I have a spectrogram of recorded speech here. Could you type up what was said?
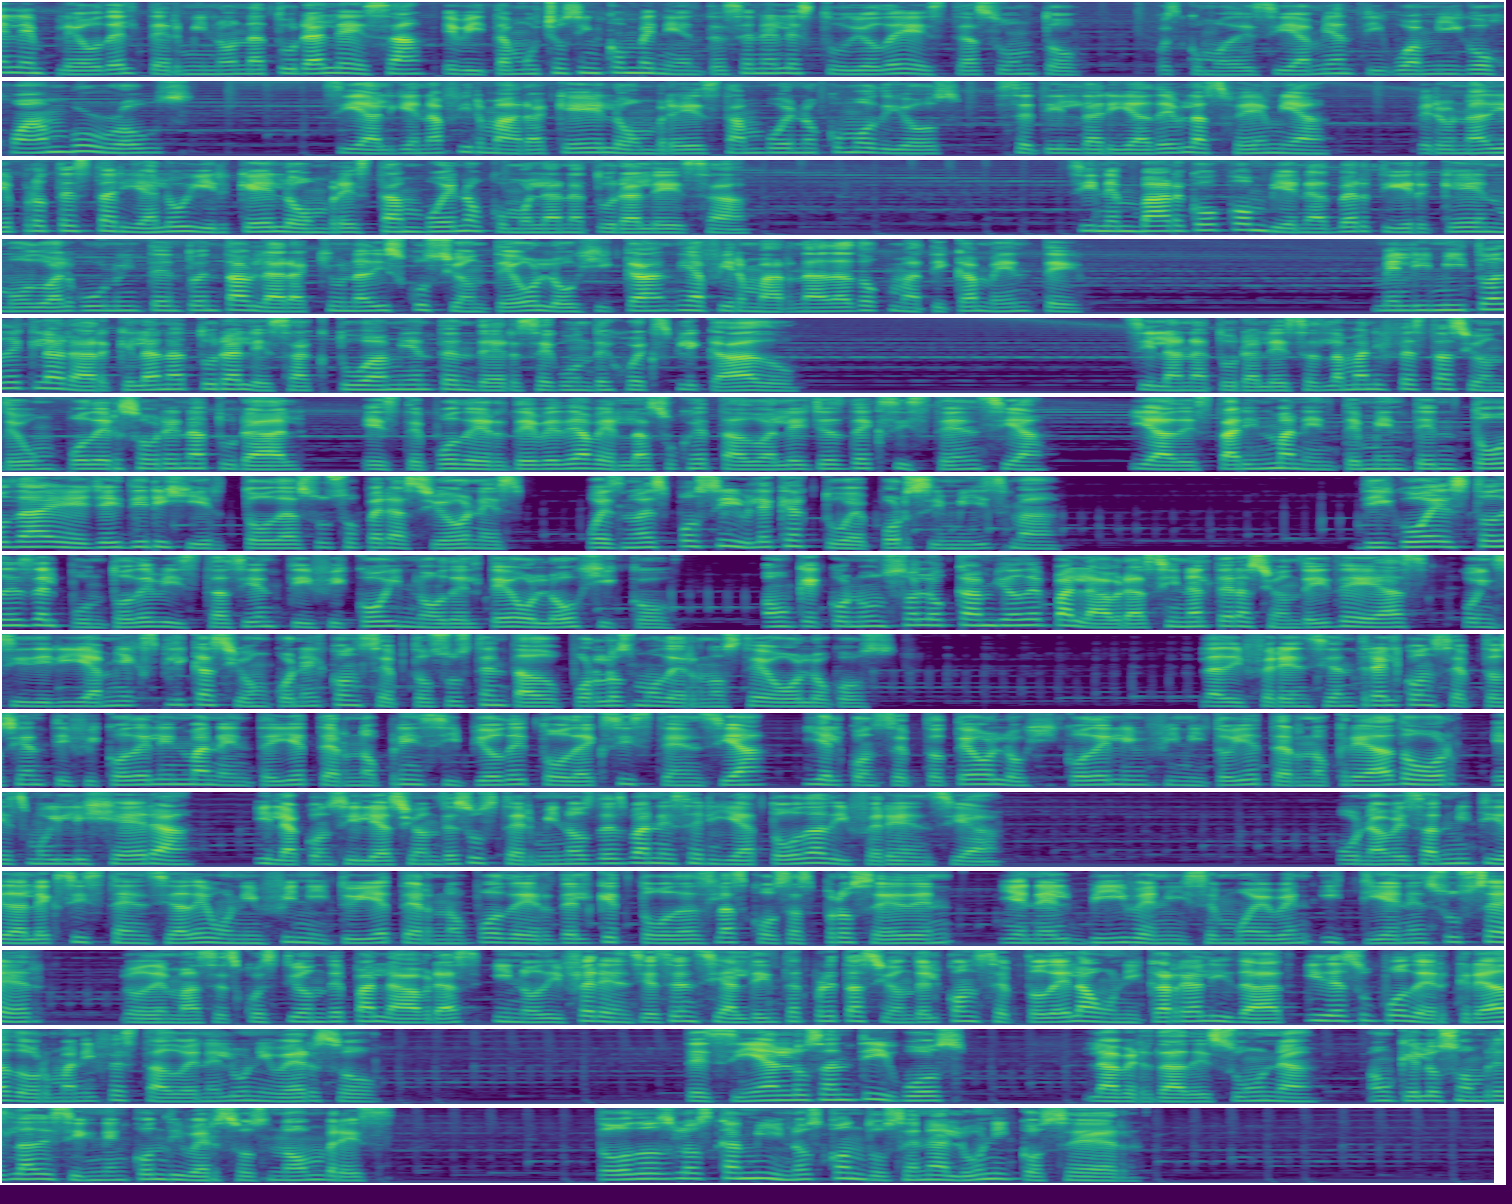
El empleo del término naturaleza evita muchos inconvenientes en el estudio de este asunto, pues como decía mi antiguo amigo Juan Burroughs, si alguien afirmara que el hombre es tan bueno como Dios, se tildaría de blasfemia, pero nadie protestaría al oír que el hombre es tan bueno como la naturaleza. Sin embargo, conviene advertir que en modo alguno intento entablar aquí una discusión teológica ni afirmar nada dogmáticamente. Me limito a declarar que la naturaleza actúa a mi entender según dejó explicado. Si la naturaleza es la manifestación de un poder sobrenatural, este poder debe de haberla sujetado a leyes de existencia y ha de estar inmanentemente en toda ella y dirigir todas sus operaciones, pues no es posible que actúe por sí misma. Digo esto desde el punto de vista científico y no del teológico, aunque con un solo cambio de palabras sin alteración de ideas coincidiría mi explicación con el concepto sustentado por los modernos teólogos. La diferencia entre el concepto científico del inmanente y eterno principio de toda existencia y el concepto teológico del infinito y eterno creador es muy ligera, y la conciliación de sus términos desvanecería toda diferencia. Una vez admitida la existencia de un infinito y eterno poder del que todas las cosas proceden y en él viven y se mueven y tienen su ser, lo demás es cuestión de palabras y no diferencia esencial de interpretación del concepto de la única realidad y de su poder creador manifestado en el universo. Decían los antiguos, la verdad es una, aunque los hombres la designen con diversos nombres. Todos los caminos conducen al único ser.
